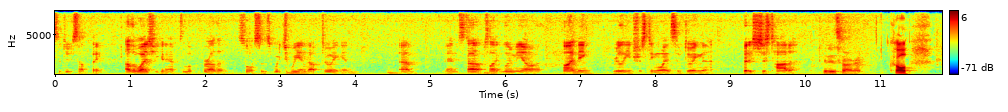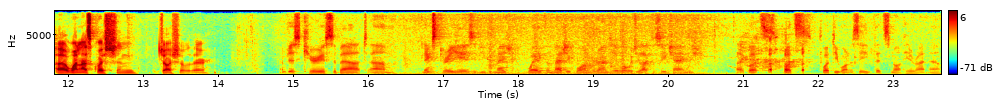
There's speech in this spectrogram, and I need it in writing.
to do something. Otherwise, you're going to have to look for other sources, which we end up doing, and um, and startups like Loomio are finding really interesting ways of doing that. But it's just harder. It is harder. Cool. Uh, one last question, Josh over there. I'm just curious about um, next three years. If you could mag- wave a magic wand around here, what would you like to see change? Like, what's what's what do you want to see that's not here right now?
